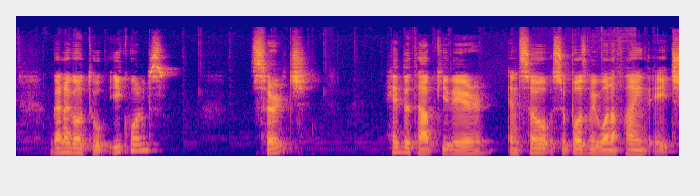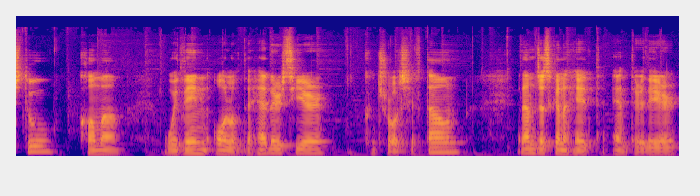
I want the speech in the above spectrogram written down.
I'm gonna go to equals, search, hit the tab key there, and so suppose we wanna find H2, comma, within all of the headers here, control shift down, and I'm just gonna hit enter there.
